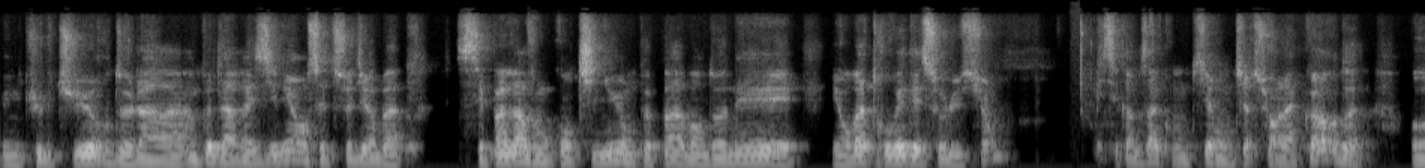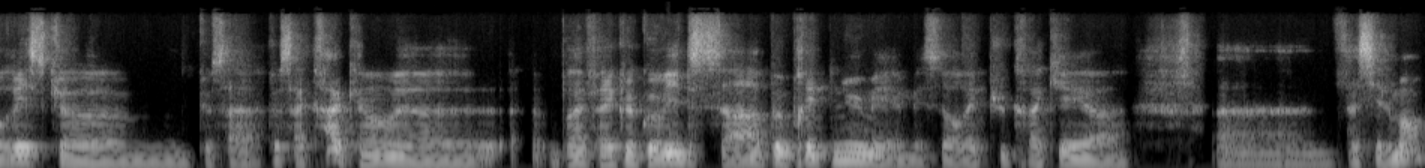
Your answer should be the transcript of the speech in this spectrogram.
une culture de la, un peu de la résilience, et de se dire bah c'est pas grave, on continue, on peut pas abandonner et on va trouver des solutions. C'est comme ça qu'on tire, on tire sur la corde au risque euh, que, ça, que ça craque. Hein. Euh, bref, avec le Covid, ça a à peu près tenu, mais, mais ça aurait pu craquer euh, facilement.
